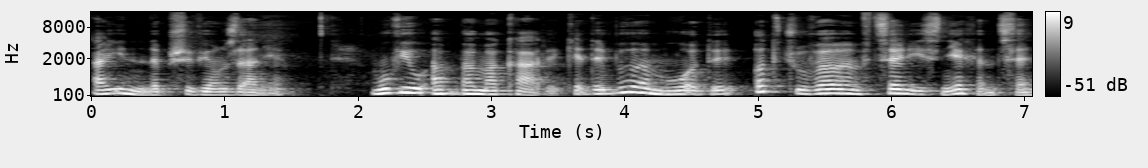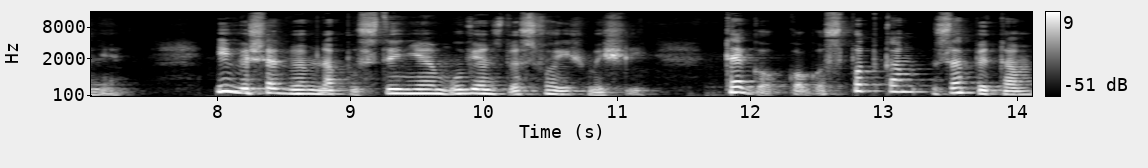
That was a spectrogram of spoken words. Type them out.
A inne przywiązanie. Mówił Abba Makary, kiedy byłem młody, odczuwałem w celi zniechęcenie i wyszedłem na pustynię, mówiąc do swoich myśli: Tego, kogo spotkam, zapytam,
